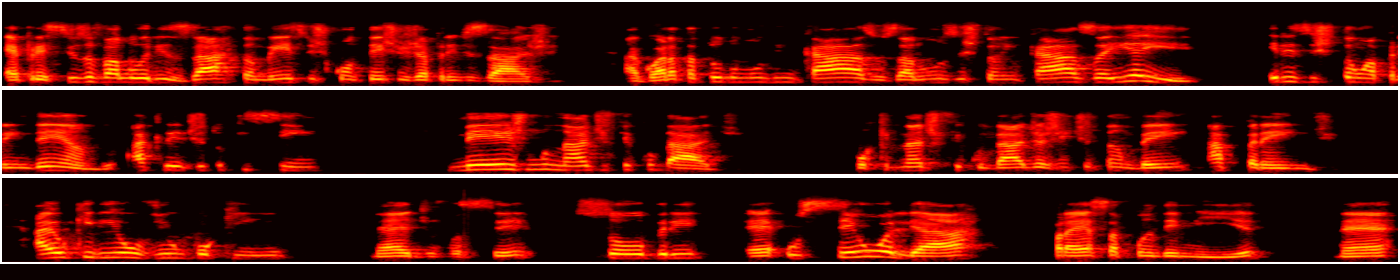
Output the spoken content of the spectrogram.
é preciso valorizar também esses contextos de aprendizagem. Agora está todo mundo em casa, os alunos estão em casa, e aí? Eles estão aprendendo? Acredito que sim mesmo na dificuldade. Porque na dificuldade a gente também aprende. Aí eu queria ouvir um pouquinho né, de você sobre é, o seu olhar para essa pandemia, né?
